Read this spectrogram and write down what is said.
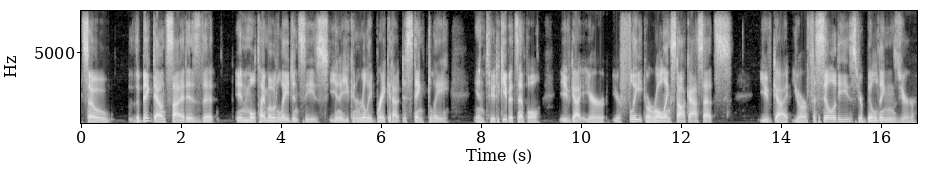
So the big downside is that in multimodal agencies, you know, you can really break it out distinctly into to keep it simple, you've got your your fleet or rolling stock assets, you've got your facilities, your buildings, your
